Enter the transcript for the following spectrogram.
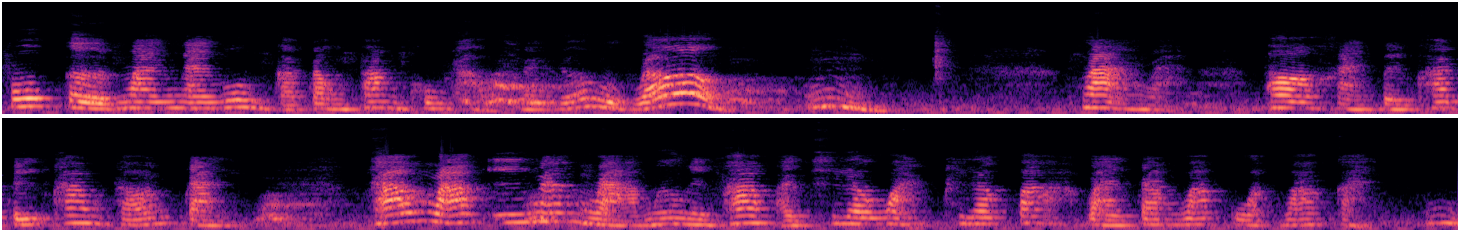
ผู้เกิดมาไงรุ่นกับต้องฟังครูเถ่าในเรื่องลูกเด้ออืมนั่นล่ะพ่อใครเป็นคติท่ามสอนใจเช้ารับอีนั่งหลามือหนึ่งภาพไปเที่ยววัดเที่ยวป้าไปตังวัดกวดว่ากัน อืม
